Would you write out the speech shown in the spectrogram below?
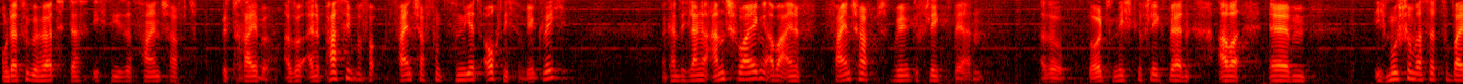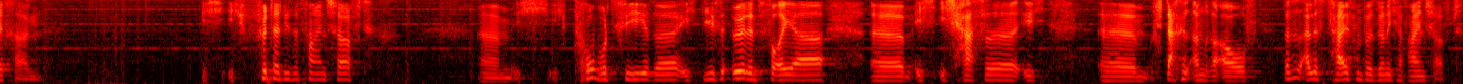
Und dazu gehört, dass ich diese Feindschaft betreibe. Also eine passive Feindschaft funktioniert auch nicht so wirklich. Man kann sich lange anschweigen, aber eine Feindschaft will gepflegt werden. Also sollte nicht gepflegt werden, aber ähm, ich muss schon was dazu beitragen. Ich, ich fütter diese Feindschaft, ähm, ich, ich, provoziere, ich gieße Öl ins Feuer, ähm, ich, ich, hasse, ich ähm, stachel andere auf. Das ist alles Teil von persönlicher Feindschaft.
